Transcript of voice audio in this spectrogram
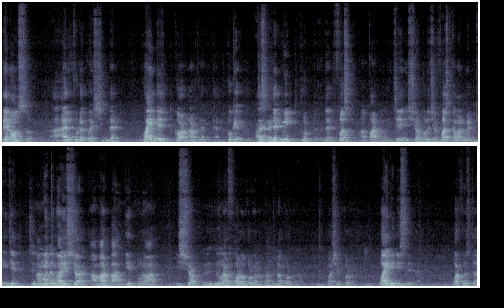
Then also, I- I'll put a question that why did God not like that? Okay, just Alright. let me put that first uh, part only. যে ঈশ্বর বলেছে ফার্স্ট কমান্ডমেন্ট কি যে যে আমি no তোমার other ঈশ্বর আমার বাদ দিয়ে কোনো আর ঈশ্বর Means no তোমরা other ফলো God. করবে না হুম। প্রার্থনা করবে না ওয়ার্শিপ করবে না why did he say that what was the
